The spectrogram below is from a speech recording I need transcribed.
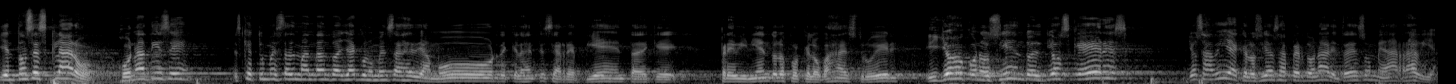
Y entonces, claro, Jonás dice, es que tú me estás mandando allá con un mensaje de amor, de que la gente se arrepienta, de que previniéndolos porque los vas a destruir. Y yo conociendo el Dios que eres, yo sabía que los ibas a perdonar, entonces eso me da rabia.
